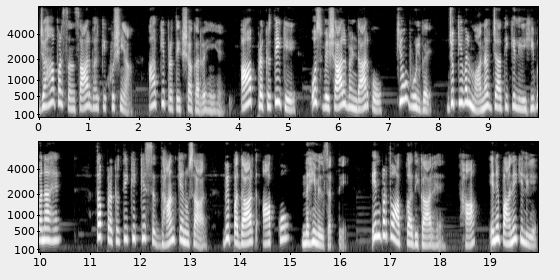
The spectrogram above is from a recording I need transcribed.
जहाँ पर संसार भर की खुशियाँ आपकी प्रतीक्षा कर रही हैं। आप प्रकृति के उस विशाल भंडार को क्यों भूल गए, जो केवल मानव जाति के लिए ही बना है? तब प्रकृति के किस सिद्धांत के अनुसार वे पदार्थ आपको नहीं मिल सकते? इन पर तो आपका अधिकार है। हाँ इन्हें पाने के लिए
